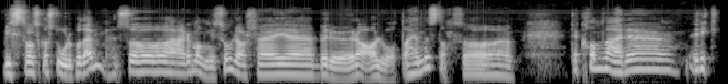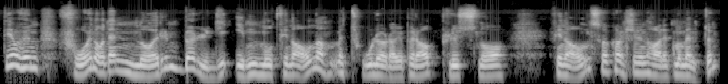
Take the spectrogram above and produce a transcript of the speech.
hvis man skal stole på dem, så er det mange som lar seg berøre av låta hennes. Da. Så det kan være riktig. Og hun får jo nå en enorm bølge inn mot finalen, da, med to lørdager på rad pluss nå finalen, så kanskje hun har et momentum.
